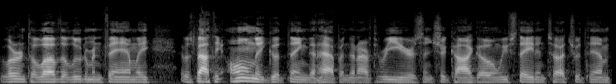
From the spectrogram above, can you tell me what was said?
learned to love the Luderman family. It was about the only good thing that happened in our three years in Chicago, and we've stayed in touch with him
